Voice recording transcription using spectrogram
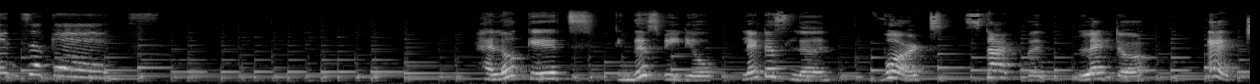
Kids. Hello kids! In this video, let us learn words start with letter H.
